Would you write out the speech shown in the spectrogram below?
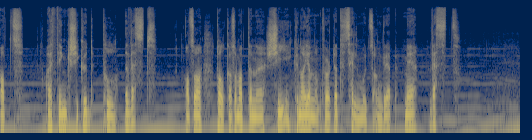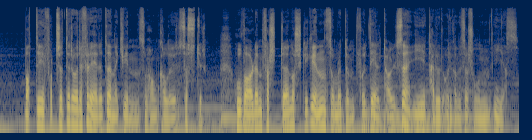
at i think she could pull the vest. Altså tolka som at denne She kunne ha gjennomført et selvmordsangrep med vest. Bhatti fortsetter å referere til denne kvinnen som han kaller søster. Hun var den første norske kvinnen som ble dømt for deltakelse i terrororganisasjonen IS.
